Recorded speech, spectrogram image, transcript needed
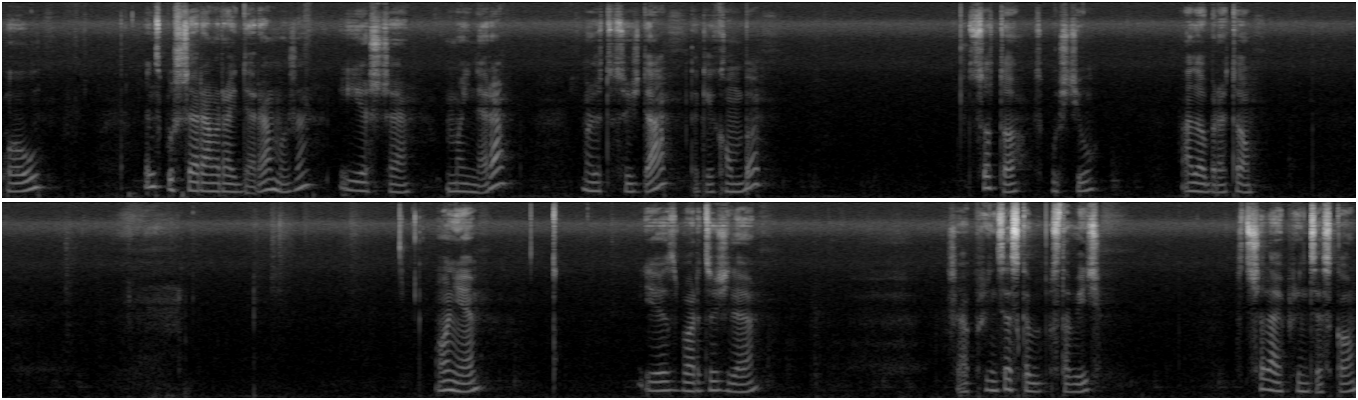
Wow. Więc puszczę Ram Ridera może. I jeszcze Minera. Może to coś da? Takie combo. Co to spuścił? A dobra, to. O nie. Jest bardzo źle. Trzeba princeskę by postawić. Strzelaj, princesko.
